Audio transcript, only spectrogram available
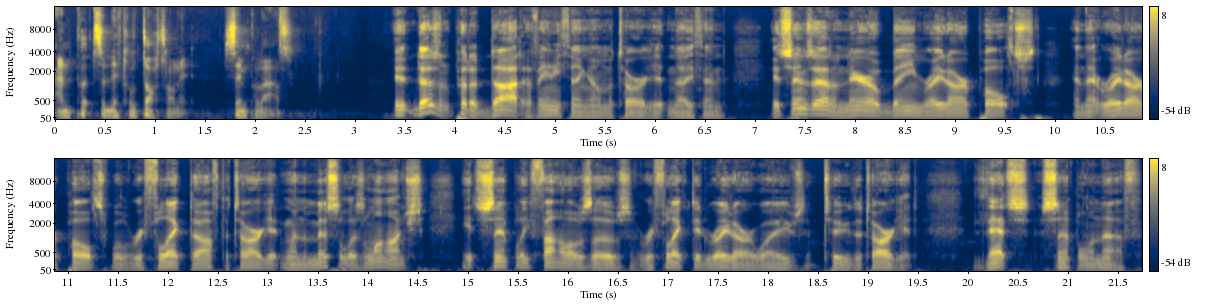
and puts a little dot on it. Simple as. It doesn't put a dot of anything on the target, Nathan. It sends out a narrow beam radar pulse, and that radar pulse will reflect off the target. When the missile is launched, it simply follows those reflected radar waves to the target. That's simple enough.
